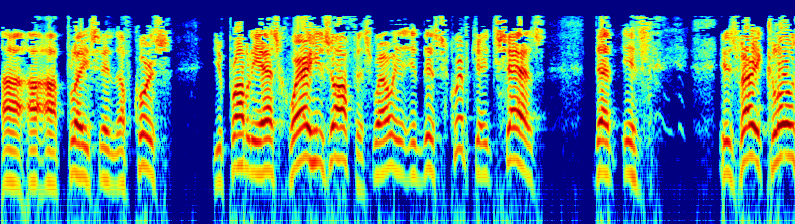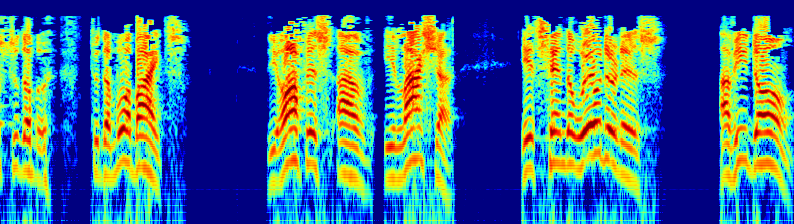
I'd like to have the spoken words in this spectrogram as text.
a, a, a place, and of course, you probably ask where his office. Well, in this scripture it says that it's, it's very close to the to the Moabites. The office of Elisha, it's in the wilderness of Edom.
